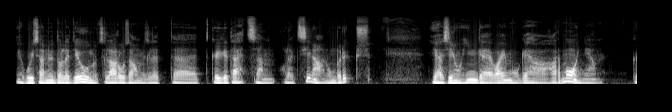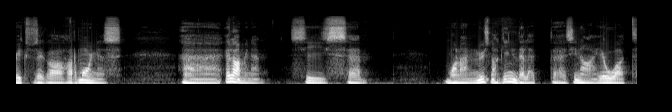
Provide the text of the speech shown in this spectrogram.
ja kui sa nüüd oled jõudnud selle arusaamisele, et, et kõige tähtsam oled sina, number üks ja sinu hinge, vaimu, keha harmoonia, kõiksusega harmoonias äh, elamine, siis äh, ma olen üsna kindel, et äh, sina jõuad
